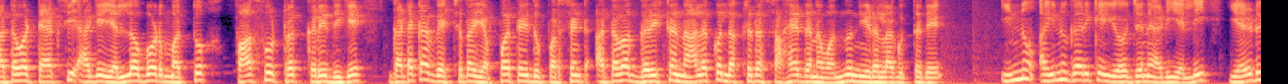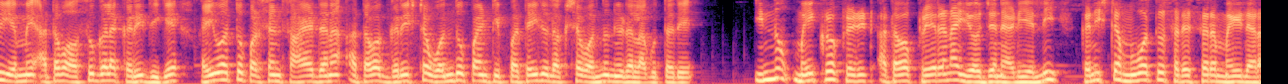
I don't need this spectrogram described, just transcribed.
ಅಥವಾ ಟ್ಯಾಕ್ಸಿ ಹಾಗೆ ಯೆಲ್ಲೋ ಬೋರ್ಡ್ ಮತ್ತು ಫಾಸ್ಟ್ ಫುಡ್ ಟ್ರಕ್ ಖರೀದಿಗೆ ಘಟಕ ವೆಚ್ಚದ ಎಪ್ಪತ್ತೈದು ಪರ್ಸೆಂಟ್ ಅಥವಾ ಗರಿಷ್ಠ ನಾಲ್ಕು ಲಕ್ಷದ ಸಹಾಯಧನವನ್ನು ನೀಡಲಾಗುತ್ತದೆ. ಇನ್ನು ಹೈನುಗಾರಿಕೆ ಯೋಜನೆ ಅಡಿಯಲ್ಲಿ ಎರಡು ಎಮ್ಮೆ ಅಥವಾ ಹಸುಗಳ ಖರೀದಿಗೆ ಐವತ್ತು ಪರ್ಸೆಂಟ್ ಸಹಾಯಧನ ಅಥವಾ ಗರಿಷ್ಠ ಒಂದು ಪಾಯಿಂಟ್ ಇಪ್ಪತ್ತೈದು ಲಕ್ಷವನ್ನು ನೀಡಲಾಗುತ್ತದೆ. ಇನ್ನು ಮೈಕ್ರೋ ಕ್ರೆಡಿಟ್ ಅಥವಾ ಪ್ರೇರಣಾ ಯೋಜನೆ ಅಡಿಯಲ್ಲಿ ಕನಿಷ್ಠ ಮೂವತ್ತು ಸದಸ್ಯರ ಮಹಿಳೆಯರ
